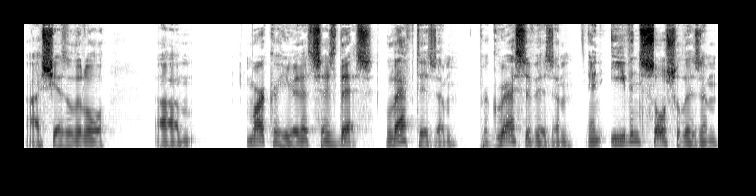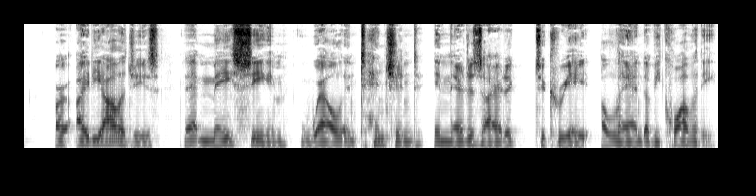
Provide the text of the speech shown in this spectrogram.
Uh, she has a little um, marker here that says this leftism, progressivism, and even socialism are ideologies that may seem well intentioned in their desire to, to create a land of equality.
